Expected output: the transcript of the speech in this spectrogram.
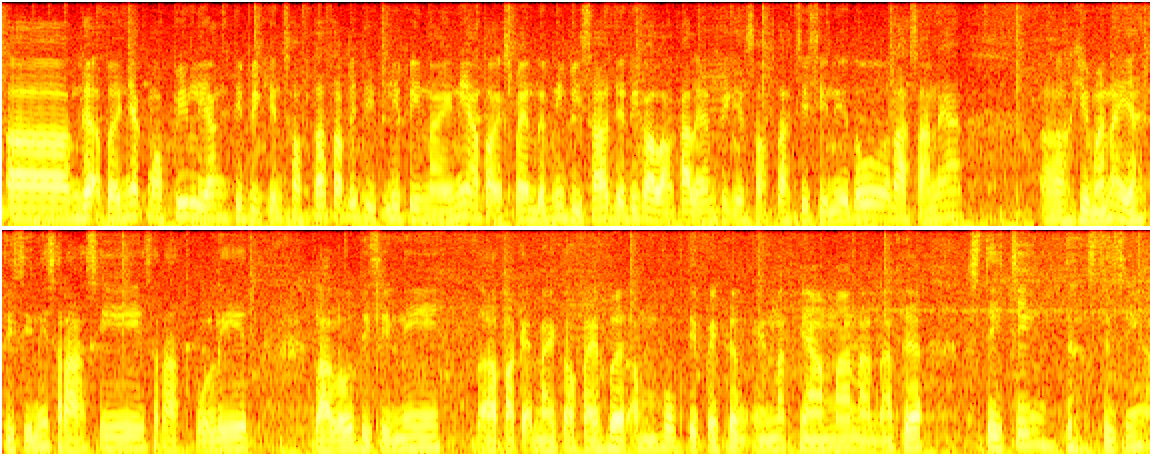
nggak uh, banyak mobil yang dibikin soft touch tapi di Livina ini atau Expander ini bisa. Jadi kalau kalian bikin soft touch di sini itu rasanya uh, gimana ya? Di sini serasi serat kulit lalu di sini uh, pakai microfiber empuk dipegang enak nyaman dan ada stitching. Dan stitchingnya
